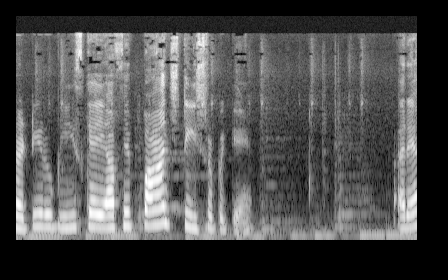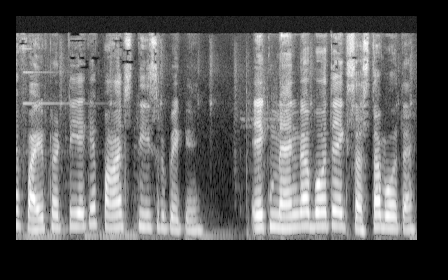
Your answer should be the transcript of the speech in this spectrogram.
thirty rupees के या फिर पाँच तीस रुपए के। अरे फाइव थर्टी है कि पाँच तीस रुपए के। एक महँगा बहुत है एक सस्ता बहुत है।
